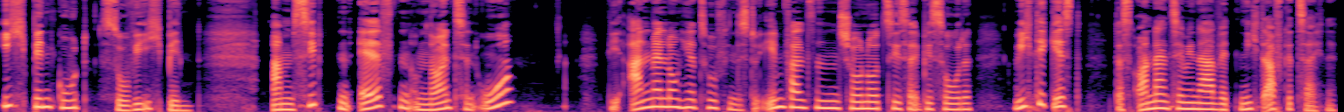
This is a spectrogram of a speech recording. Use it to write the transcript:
Ich bin gut, so wie ich bin. Am 7.11. um 19 Uhr. Die Anmeldung hierzu findest du ebenfalls in den Show Notes dieser Episode. Wichtig ist, das Online-Seminar wird nicht aufgezeichnet,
